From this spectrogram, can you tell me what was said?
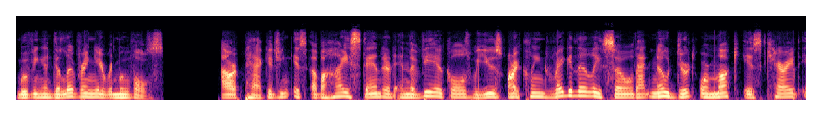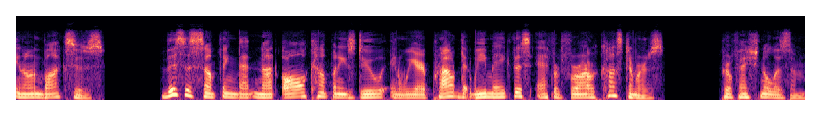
moving and delivering your removals. Our packaging is of a high standard and the vehicles we use are cleaned regularly so that no dirt or muck is carried in on boxes. This is something that not all companies do and we are proud that we make this effort for our customers. Professionalism.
